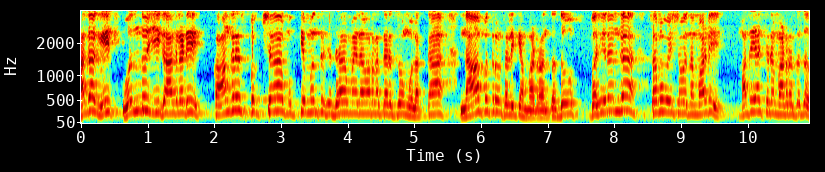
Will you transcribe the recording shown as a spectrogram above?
ಹಾಗಾಗಿ ಒಂದು ಈಗಾಗಲೇ ಕಾಂಗ್ರೆಸ್ ಪಕ್ಷ ಮುಖ್ಯಮಂತ್ರಿ ಸಿದ್ದರಾಮಯ್ಯನವರನ್ನ ಕರೆಸುವ ಮೂಲಕ ನಾಮಪತ್ರ ಸಲ್ಲಿಕೆ ಮಾಡಿರುವಂತದ್ದು ಬಹಿರಂಗ ಸಮಾವೇಶವನ್ನ ಮಾಡಿ ಮತಯಾಚನೆ ಮಾಡಿರುವಂತದ್ದು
